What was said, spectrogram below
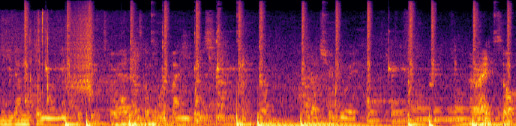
Need a little more liquid to it. So we're adding some more pine juice. That should do it. Alright, so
